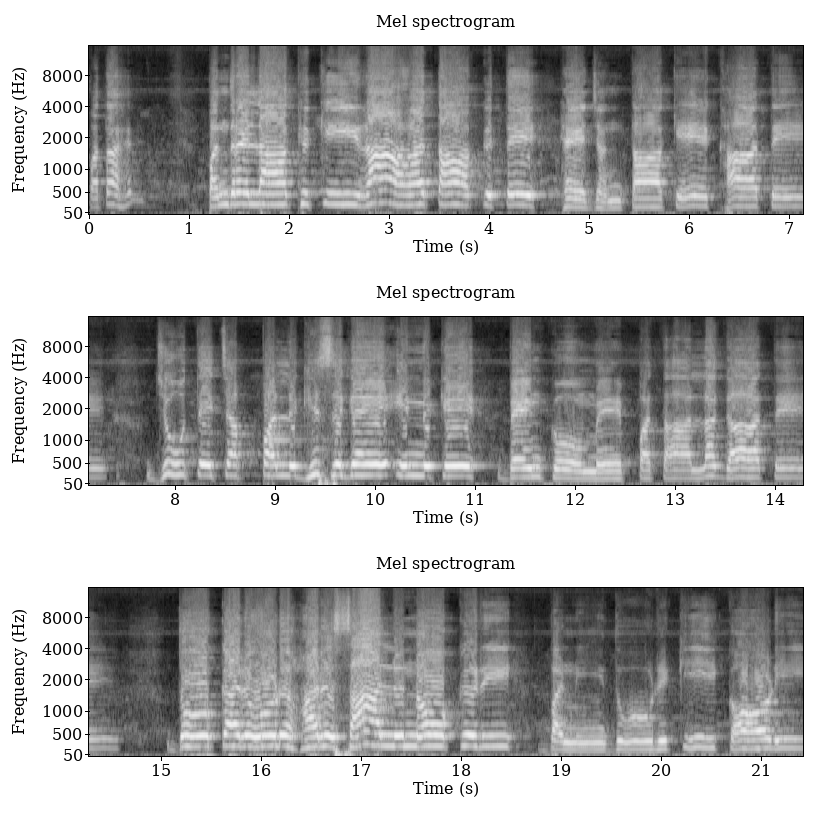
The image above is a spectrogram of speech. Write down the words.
पता है? पंद्रह लाख की राह ताकते हैं जनता के खाते। जूते चप्पल घिस गए इनके, बैंकों में पता लगाते। दो करोड़ हर साल नौकरी, बनी दूर की कौड़ी।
